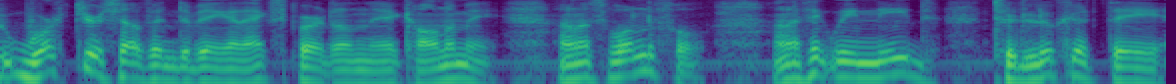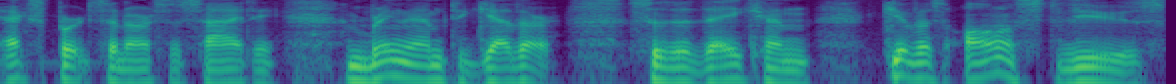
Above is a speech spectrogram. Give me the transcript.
worked yourself into being an expert on the economy. And that's wonderful. And I think we need to look at the experts in our society and bring them together so that they can give us honest views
